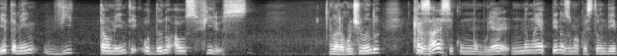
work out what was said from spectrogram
e também vitalmente o dano aos filhos. Agora, continuando, casar-se com uma mulher não é apenas uma questão de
